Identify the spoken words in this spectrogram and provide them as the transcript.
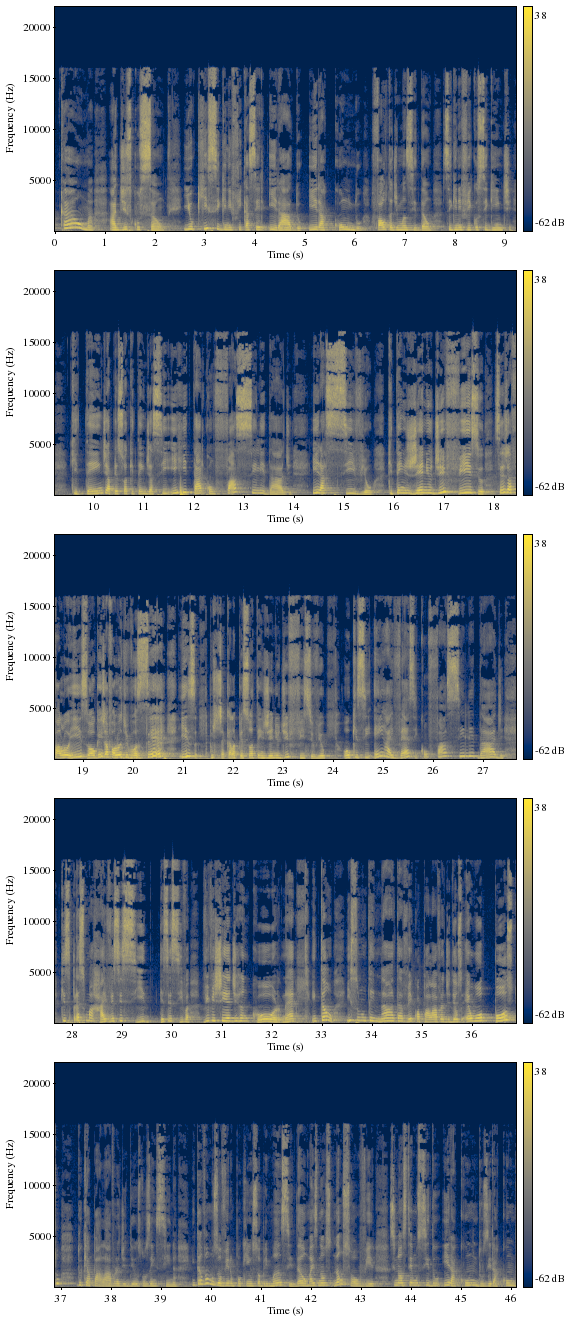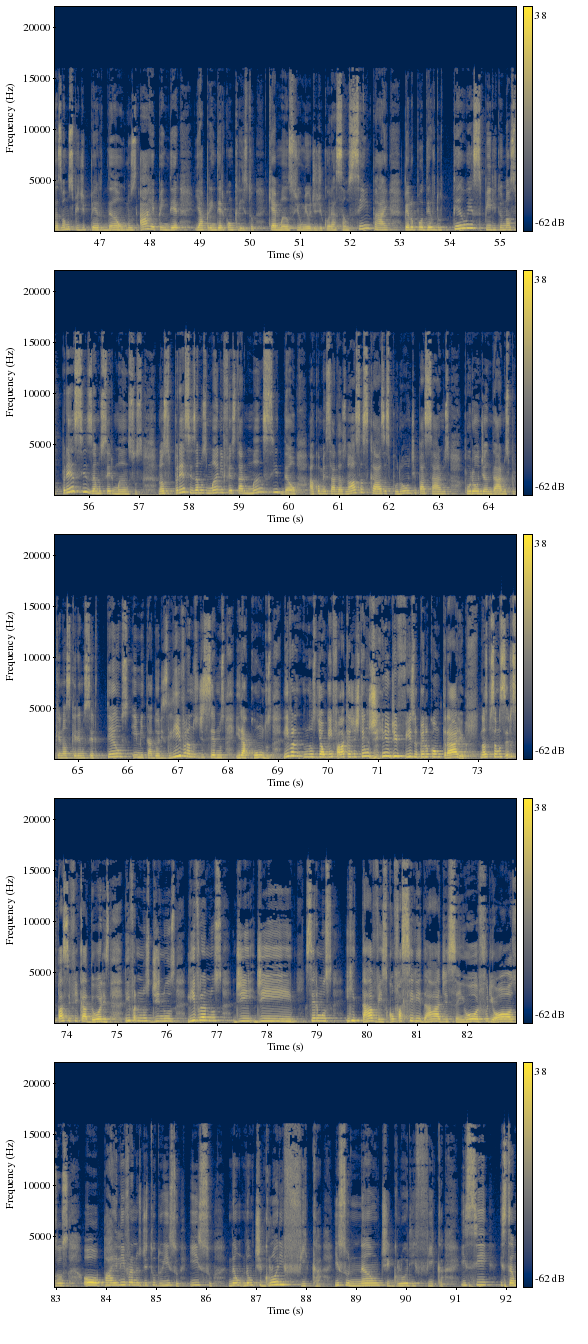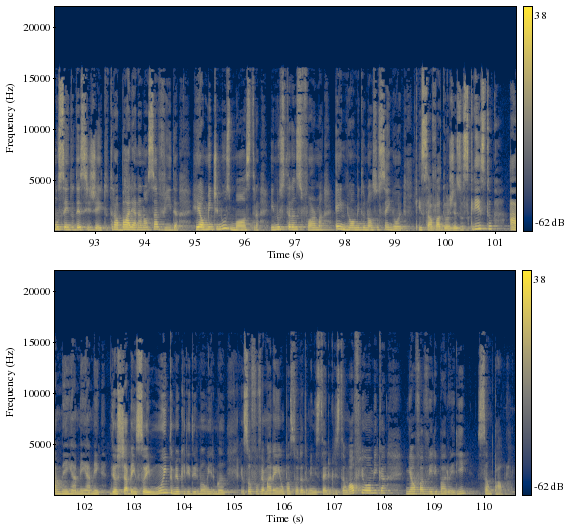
a discussão. E o que significa ser irado, iracundo, falta de mansidão? Significa o seguinte: que tende, a pessoa que tende a se irritar com facilidade, irascível, que tem gênio difícil. Você já falou isso? Alguém já falou de você? Isso. Puxa, aquela pessoa tem gênio difícil, viu? Ou que se enraivece com facilidade, que expressa uma raiva excessiva, vive cheia de rancor, né? Então, isso não tem nada a ver com a palavra de Deus, é o oposto do que a palavra de Deus nos ensina. Então, vamos ouvir um pouquinho sobre mansidão, mas não, não só ouvir, se nós temos sido iracundos, iracundas, vamos pedir perdão, nos arrepender e aprender com Cristo, que é manso e humilde de coração. Sim, Pai, pelo poder do teu Espírito, nós precisamos ser mansos, nós precisamos manifestar mansidão, a começar das nossas casas, por onde passarmos, por onde andarmos, porque nós queremos ser teus imitadores. Livra-nos de sermos iracundos, livra-nos de alguém falar que a gente tem um gênio difícil, pelo contrário, nós precisamos ser os pacificadores pacificadores, livra-nos de nos, livra-nos de, de sermos irritáveis com facilidade, Senhor, furiosos. Oh, Pai, livra-nos de tudo isso. Isso não não te glorifica. Isso não te glorifica. E se estamos sendo desse jeito, trabalha na nossa vida, realmente nos mostra e nos transforma em nome do nosso Senhor e Salvador Jesus Cristo. Amém, amém, amém. Deus te abençoe muito, meu querido irmão e irmã. Eu sou Fúvia Maranhão, pastora do Ministério Cristão Alfiômica, em Alphaville, Barueri, São Paulo.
